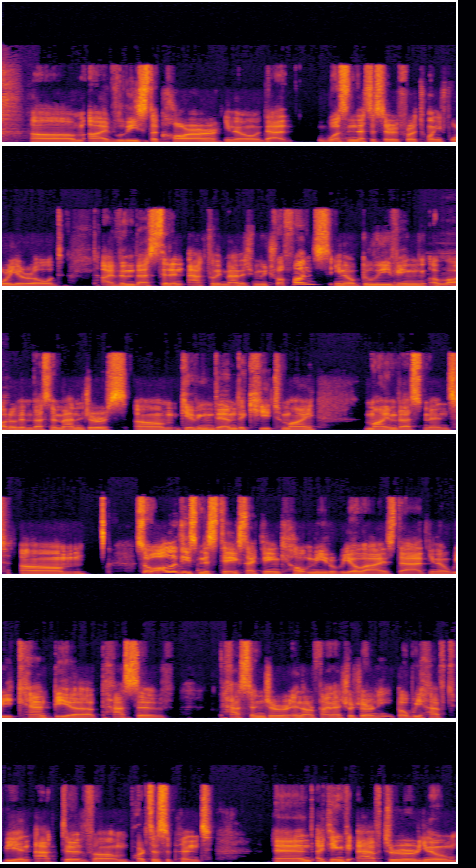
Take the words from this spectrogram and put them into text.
um, I've leased a car, you know, that wasn't necessary for a 24 year old. I've invested in actively managed mutual funds, you know, believing a lot mm-hmm. of investment managers, um, giving them the key to my my investment. Um, so all of these mistakes, I think, helped me to realize that you know we can't be a passive passenger in our financial journey, but we have to be an active um, participant. And I think after you know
